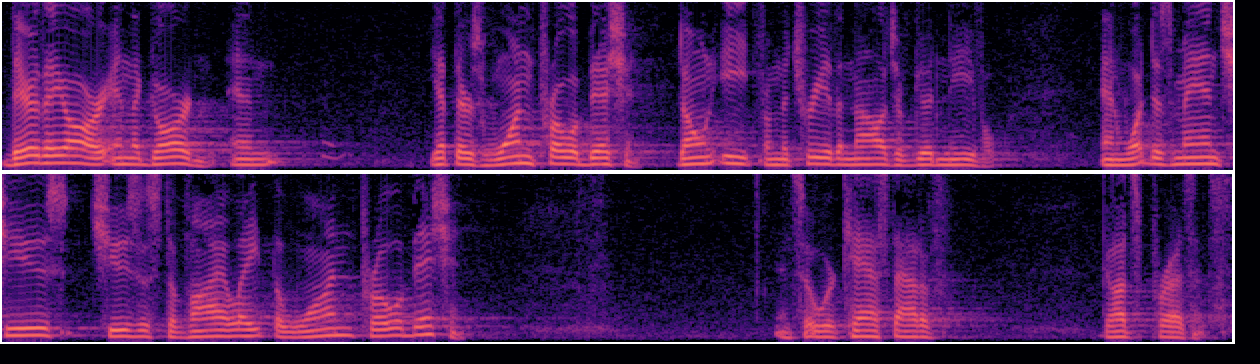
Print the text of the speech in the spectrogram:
there they are in the garden, and yet there's one prohibition don't eat from the tree of the knowledge of good and evil. And what does man choose? Chooses to violate the one prohibition. And so we're cast out of God's presence.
